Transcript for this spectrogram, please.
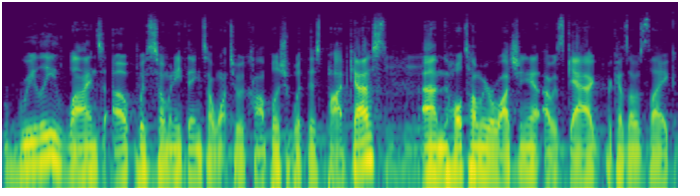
really lines up with so many things I want to accomplish with this podcast. Mm-hmm. Um, the whole time we were watching it, I was gagged because I was like,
